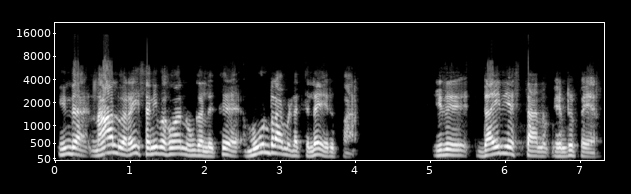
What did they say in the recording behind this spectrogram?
இந்த நாள் வரை சனி பகவான் உங்களுக்கு மூன்றாம் இடத்திலே இருப்பார். இது தைரியஸ்தானம் என்று பெயர்.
